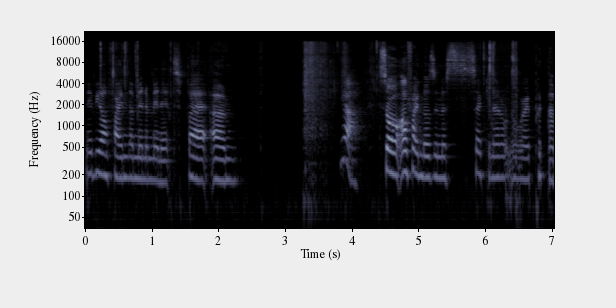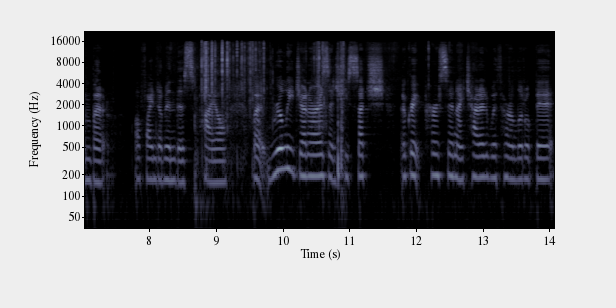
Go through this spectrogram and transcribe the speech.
Maybe I'll find them in a minute, but um, yeah. So I'll find those in a second. I don't know where I put them, but I'll find them in this pile. But really generous, and she's such a great person. I chatted with her a little bit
